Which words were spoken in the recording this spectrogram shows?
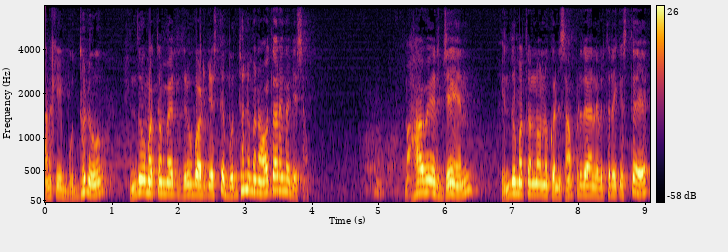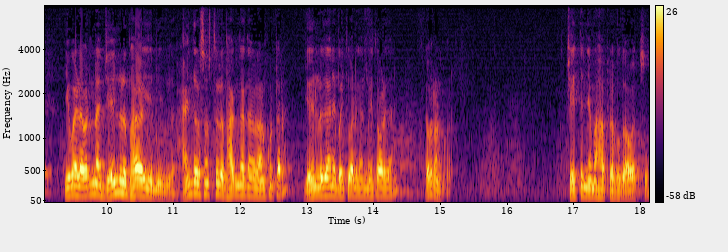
మనకి బుద్ధుడు హిందూ మతం మీద తిరుగుబాటు చేస్తే బుద్ధుని మనం అవతారంగా చేశాం. మహావీర్ జైన్ హిందూ మతంలోనూ కొన్ని సాంప్రదాయాలను వ్యతిరేకిస్తే ఇవాళ ఎవరన్నా జైనులు భా హైందవ సంస్థలో భాగంగా అనుకుంటారా? జైనులు కానీ బయట వాళ్ళు కానీ మిగతా వాళ్ళు కానీ ఎవరు అనుకోరు. చైతన్య మహాప్రభు కావచ్చు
